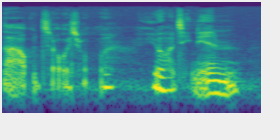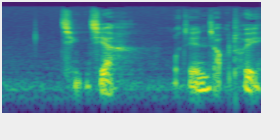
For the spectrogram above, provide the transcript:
大家不知道为什么？因为我今天请假，我今天早退，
